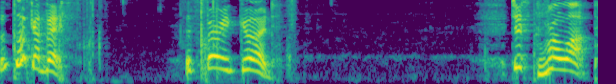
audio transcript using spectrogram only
Look at this! It's very good. Just grow up.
